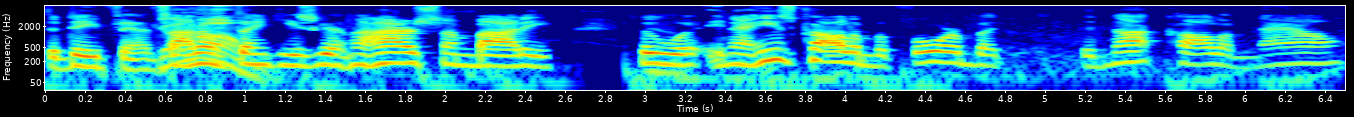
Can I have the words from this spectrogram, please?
the defense. Come I don't on. think he's going to hire somebody who would. You now he's called him before, but did not call him now.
